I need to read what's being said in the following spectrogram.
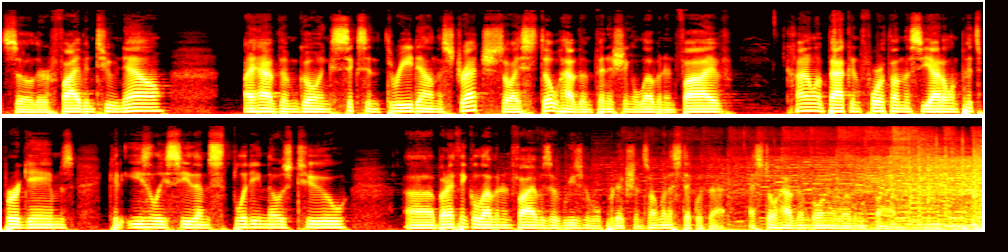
So they're 5 and 2 now. I have them going 6 and 3 down the stretch, so I still have them finishing 11 and 5. Kind of went back and forth on the Seattle and Pittsburgh games. Could easily see them splitting those two. Uh, but I think 11 and 5 is a reasonable prediction, so I'm going to stick with that. I still have them going 11 and 5.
